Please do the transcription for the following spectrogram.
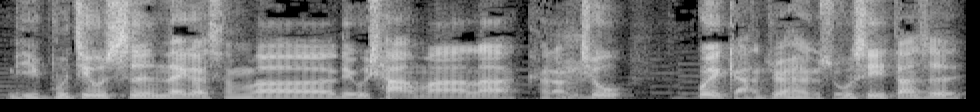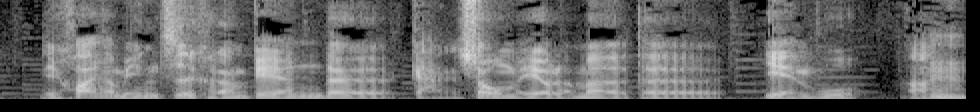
你不就是那个什么流畅吗？那可能就。会感觉很熟悉，但是你换个名字，可能别人的感受没有那么的厌恶啊。嗯，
